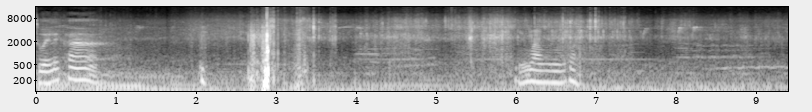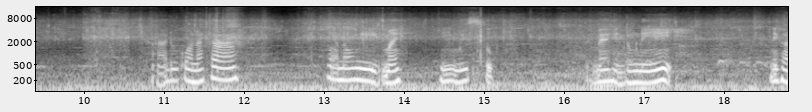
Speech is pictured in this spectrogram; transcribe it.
สวยเลยค่ะนี่วางนิ้วก่อน หาดูก่อนนะคะว่าน้องมีอีกไหมนี่ไม่สุก แม่เห็นตรงนี้ นี่ค่ะ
